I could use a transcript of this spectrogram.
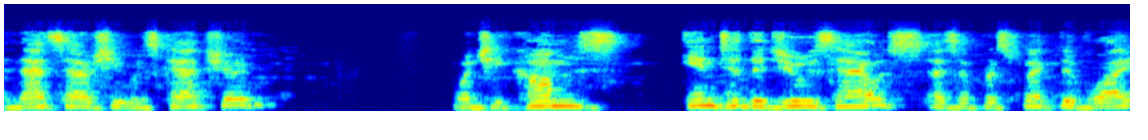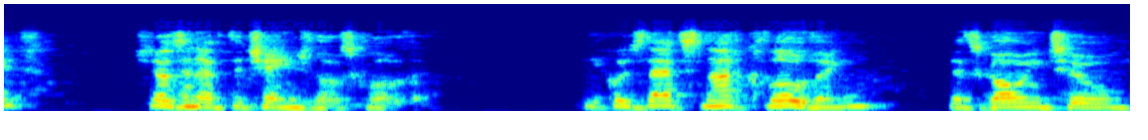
and that's how she was captured. When she comes into the Jew's house as a prospective wife, she doesn't have to change those clothing because that's not clothing that's going to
